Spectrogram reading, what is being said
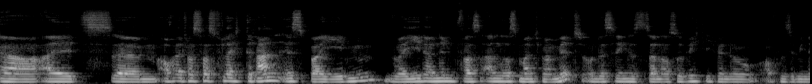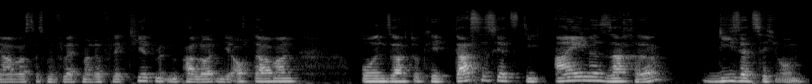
Äh, als ähm, auch etwas, was vielleicht dran ist bei jedem, weil jeder nimmt was anderes manchmal mit und deswegen ist es dann auch so wichtig, wenn du auf einem Seminar warst, dass man vielleicht mal reflektiert mit ein paar Leuten, die auch da waren und sagt, okay, das ist jetzt die eine Sache, die setze ich um.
